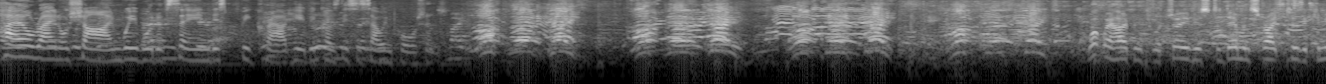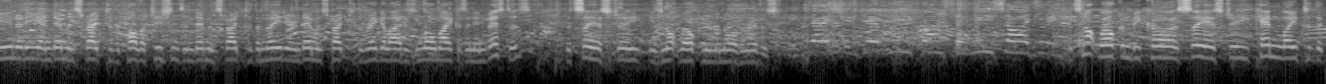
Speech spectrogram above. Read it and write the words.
hail, rain or shine, we would have seen this big crowd here because this is so important. Lock the gate! Lock the gate! Lock the gate! What we're hoping to achieve is to demonstrate to the community and demonstrate to the politicians and demonstrate to the media and demonstrate to the regulators and lawmakers and investors that CSG is not welcome in the Northern Rivers. It's not welcome because CSG can lead to the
